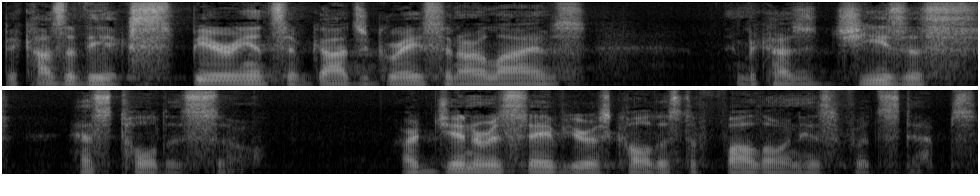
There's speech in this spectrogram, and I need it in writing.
because of the experience of God's grace in our lives and because Jesus has told us so. Our generous Savior has called us to follow in his footsteps.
